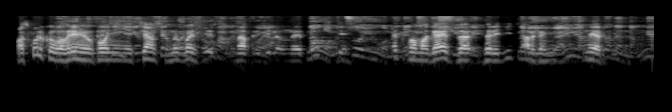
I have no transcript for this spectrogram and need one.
Поскольку во время выполнения сеанса мы воздействуем на определенные точки, это помогает зарядить организм энергией.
